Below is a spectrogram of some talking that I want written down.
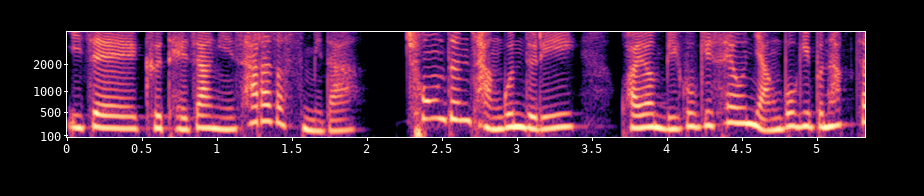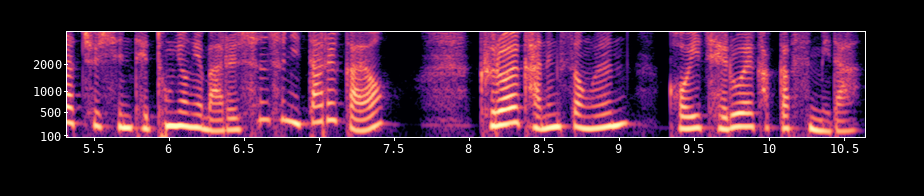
이제 그 대장이 사라졌습니다. 총 든 장군들이 과연 미국이 세운 양복 입은 학자 출신 대통령의 말을 순순히 따를까요? 그럴 가능성은 거의 제로에 가깝습니다.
